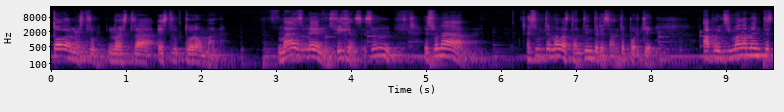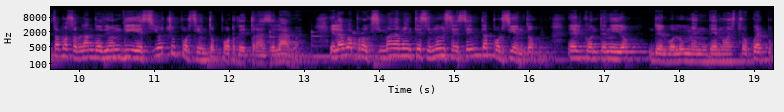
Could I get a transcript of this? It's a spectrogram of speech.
toda nuestra estructura humana. Más o menos, fíjense, es un, es, una, es un tema bastante interesante porque aproximadamente estamos hablando de un 18% por detrás del agua. El agua aproximadamente es en un 60% el contenido del volumen de nuestro cuerpo.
